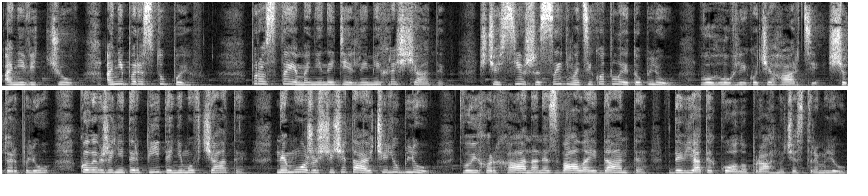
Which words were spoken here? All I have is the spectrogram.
ані відчув, ані переступив. Прости мені, недільний мій хрещатик, що сівши сидьма ці котли топлю в углухлій кочегарці, що терплю, коли вже ні терпіти, ні мовчати, не можу, що читаючи, люблю. Твоїх Орхана не звала й Данте, в дев'яте коло прагнуче стремлю.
